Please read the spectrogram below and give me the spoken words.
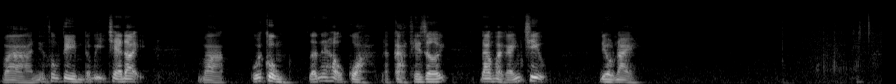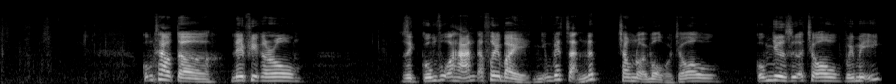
và những thông tin đã bị che đậy và cuối cùng dẫn đến hậu quả là cả thế giới đang phải gánh chịu điều này. Cũng theo tờ Le Figaro, dịch cúm Vũ Hán đã phơi bày những vết dạn nứt trong nội bộ của châu Âu cũng như giữa châu Âu với Mỹ,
